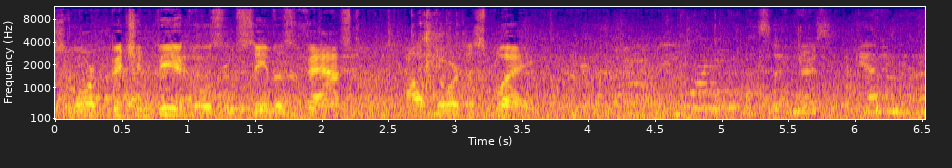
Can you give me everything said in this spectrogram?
some more bitchin' vehicles in SEMA's vast outdoor display. Sitting there scanning around.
